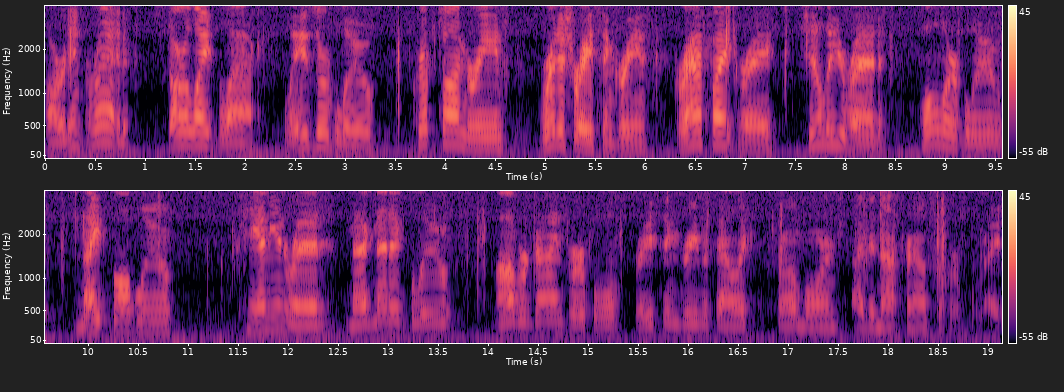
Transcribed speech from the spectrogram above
Ardent Red, Starlight Black, Laser Blue, Krypton Green, British Racing Green, Graphite Gray, Chili Red, Polar Blue, Nightfall Blue, Canyon Red, Magnetic Blue, Aubergine Purple, Racing Green Metallic, Chrome Orange. I did not pronounce the purple right.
